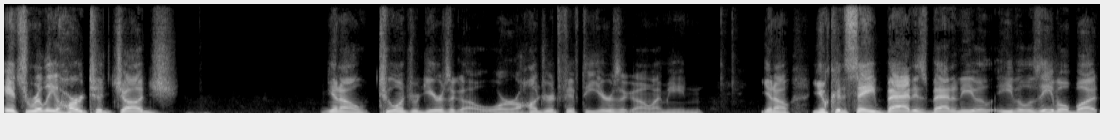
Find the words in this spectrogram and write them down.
it's really hard to judge. You know, 200 years ago or 150 years ago. I mean, you know, you could say bad is bad and evil evil is evil, but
